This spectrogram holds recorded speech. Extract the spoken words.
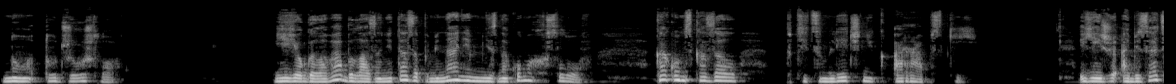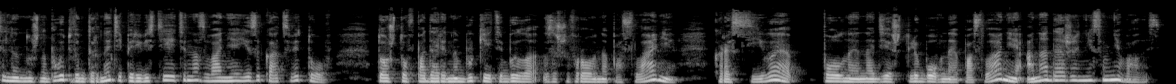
но тут же ушло. Ее голова была занята запоминанием незнакомых слов. Как он сказал «птицемлечник арабский». Ей же обязательно нужно будет в интернете перевести эти названия языка цветов. То, что в подаренном букете было зашифровано послание, красивое, полное надежд любовное послание, она даже не сомневалась.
